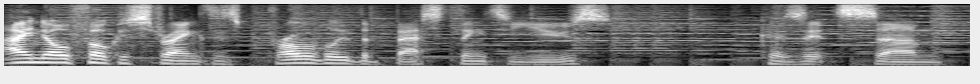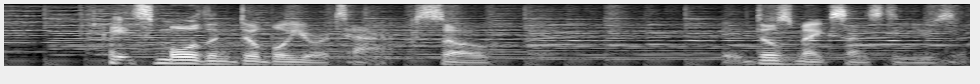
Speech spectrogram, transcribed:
I know Focus Strength is probably the best thing to use. Because it's, um... It's more than double your attack, so... It does make sense to use it.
